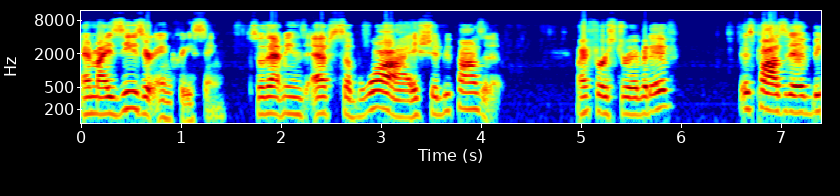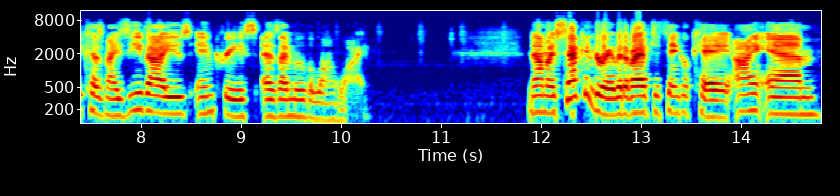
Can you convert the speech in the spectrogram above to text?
and my z's are increasing. So that means f sub y should be positive. My first derivative is positive because my z values increase as I move along y. Now my second derivative, I have to think, okay, I am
